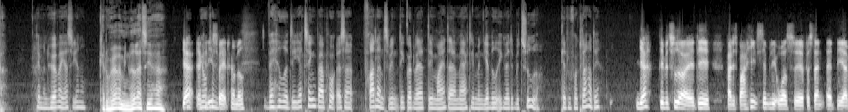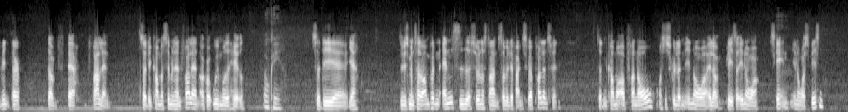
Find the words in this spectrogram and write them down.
Kan man høre, hvad jeg siger nu? Kan du høre, hvad min medvært siger her? Ja, jeg kan Joachim. lige svagt høre med. Hvad hedder det? Jeg tænker bare på, altså fralandsvind, det kan godt være, at det er mig, der er mærkelig, men jeg ved ikke, hvad det betyder. Kan du forklare det? Ja, det betyder, øh, det er faktisk bare helt simpelt i ordets øh, forstand, at det er vind, der, der er fra land. Så det kommer simpelthen fra land og går ud mod havet. Okay. Så det er, ja. Så hvis man tager om på den anden side af Sønderstrand, så vil det faktisk være pålandsvind. Så den kommer op fra Norge, og så skyller den ind over, eller blæser ind over Skagen, ind over spidsen,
